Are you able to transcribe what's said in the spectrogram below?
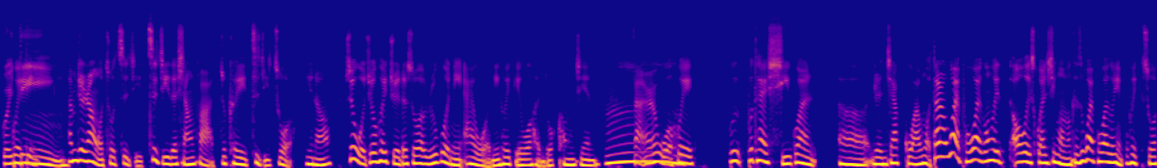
规定。他们就让我做自己，自己的想法就可以自己做，you know，所以我就会觉得说，如果你爱我，你会给我很多空间，嗯。反而我会不不太习惯。呃，人家管我，当然外婆外公会 always 关心我们，可是外婆外公也不会说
